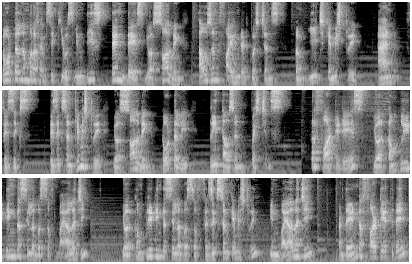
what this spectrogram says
total number of MCQs in these 10 days, you are solving 1500 questions from each chemistry and physics. Physics and chemistry, you are solving totally 3000 questions. After 40 days, you are completing the syllabus of biology. You are completing the syllabus of physics and chemistry. In biology, at the end of 40th day,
